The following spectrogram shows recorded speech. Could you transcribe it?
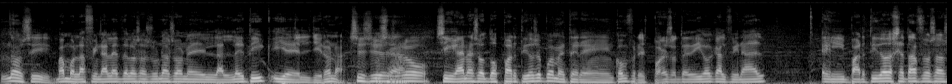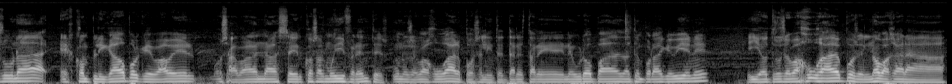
No, sí, vamos, las finales de los Asuna son el Athletic y el Girona. sí, sí, O sea, luego. si gana esos dos partidos se puede meter en conference. Por eso te digo que al final el partido de Getafe Osasuna es complicado porque va a haber, o sea, van a ser cosas muy diferentes. Uno se va a jugar pues el intentar estar en Europa la temporada que viene y otro se va a jugar pues el no bajar a,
